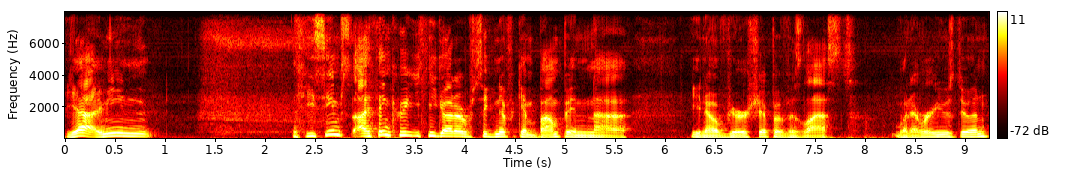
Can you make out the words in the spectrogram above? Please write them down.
Yeah, I mean, he seems. I think he he got a significant bump in, uh, you know, viewership of his last whatever he was doing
